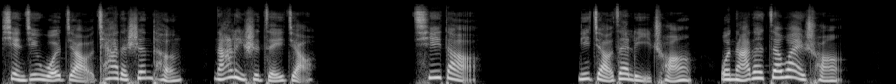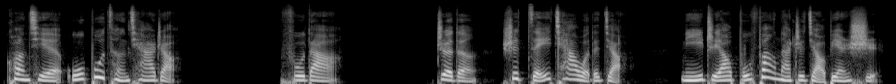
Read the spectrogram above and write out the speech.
现今我脚掐得生疼，哪里是贼脚？”妻道：“你脚在里床。”我拿的在外床，况且吾不曾掐着。夫道：“这等是贼掐我的脚，你只要不放那只脚便是。”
